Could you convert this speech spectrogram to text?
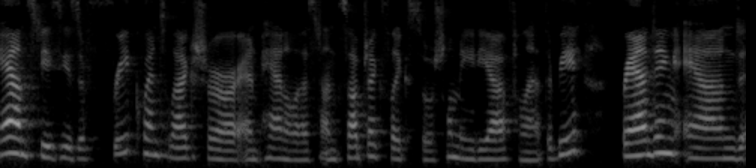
And Stacy is a frequent lecturer and panelist on subjects like social media, philanthropy, branding, and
